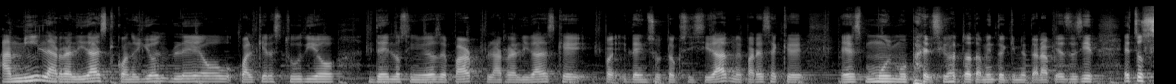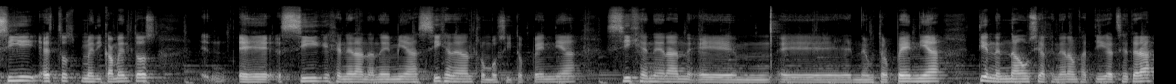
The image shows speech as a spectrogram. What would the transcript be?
a mí la realidad es que cuando yo leo cualquier estudio de los inhibidores de PARP, la realidad es que pues, en su toxicidad me parece que es muy muy parecido al tratamiento de quimioterapia. Es decir, estos sí, estos medicamentos eh, sí generan anemia, sí generan trombocitopenia, sí generan em, eh, neutropenia, tienen náusea, generan fatiga, etcétera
